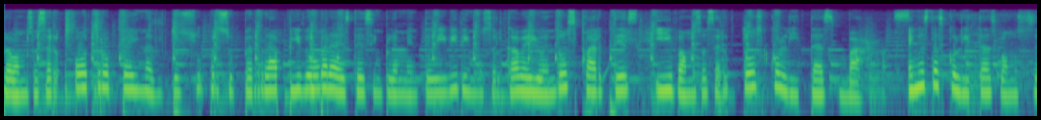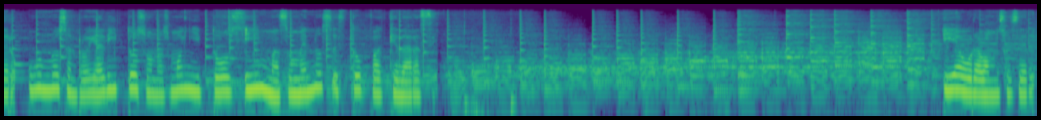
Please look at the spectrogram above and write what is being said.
Ahora vamos a hacer otro peinadito súper súper rápido. Para este simplemente dividimos el cabello en dos partes y vamos a hacer dos colitas bajas. En estas colitas vamos a hacer unos enrolladitos, unos moñitos y más o menos esto va a quedar así. Y ahora vamos a hacer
